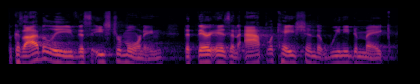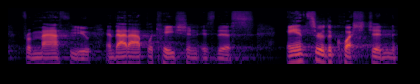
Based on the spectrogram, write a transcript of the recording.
Because I believe this Easter morning that there is an application that we need to make from Matthew, and that application is this answer the question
